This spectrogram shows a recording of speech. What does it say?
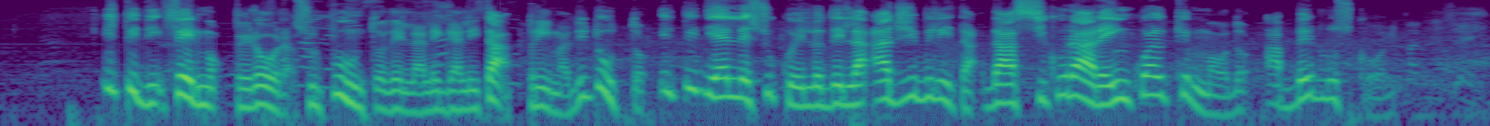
Il PD fermo per ora sul punto della legalità prima di tutto, il PDL su quello della agibilità da assicurare in qualche modo a Berlusconi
